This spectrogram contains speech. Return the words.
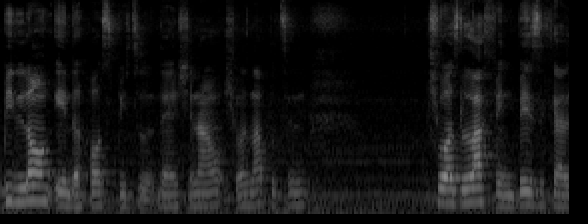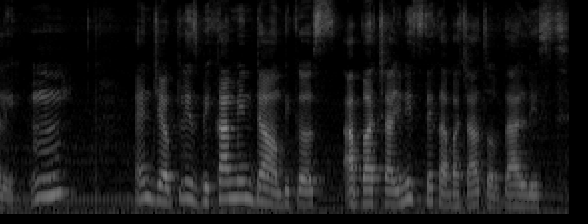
belong in the hospital. Then she now she was now putting she was laughing basically. Mm? angel please be calming down because abacha you need to take abacha out of that list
